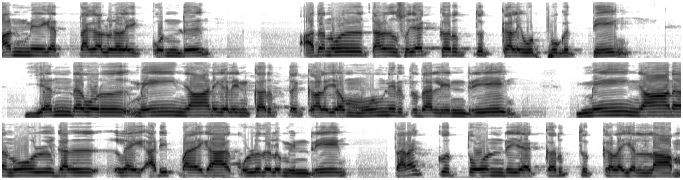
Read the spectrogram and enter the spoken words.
ஆன்மீக தகவல்களைக் கொண்டு அதனுள் தனது சுய கருத்துக்களை உட்புகுத்தி எந்த ஒரு மெய்ஞானிகளின் கருத்துக்களையும் முன்னிறுத்துதல் இன்றி மெய்ஞான நூல்களை அடிப்படையாக கொள்ளுதலும் இன்றி தனக்கு தோன்றிய கருத்துக்களையெல்லாம்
